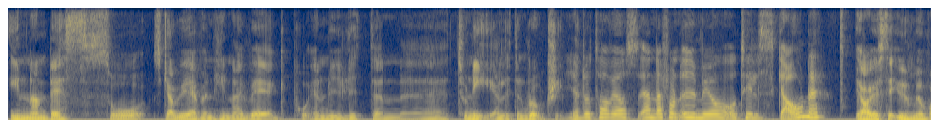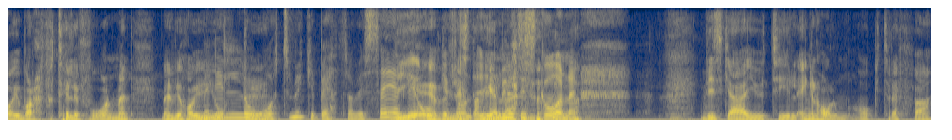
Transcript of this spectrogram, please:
innan dess så ska vi även hinna iväg på en ny liten eh, turné, en liten roadtrip. Ja, då tar vi oss ända från Umeå och till Skåne. Ja just det, Umeå var ju bara på telefon men, men vi har ju Men gjort... det eh, låter mycket bättre om vi säger vi att är vi åker från Umeå hela- till Skåne. Vi ska ju till Ängelholm och träffa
